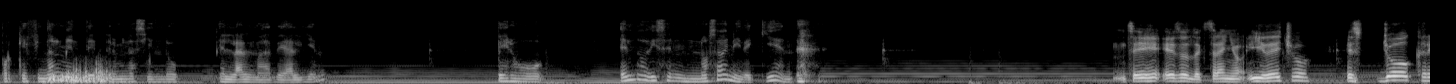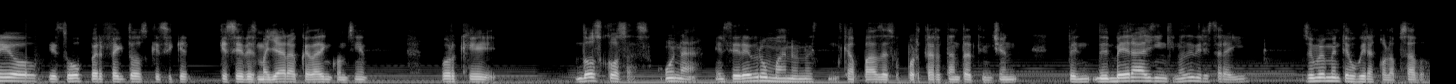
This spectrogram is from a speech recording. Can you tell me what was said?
porque finalmente termina siendo el alma de alguien, pero él no dice, no sabe ni de quién. Sí, eso es lo extraño. Y de hecho, yo creo que estuvo perfecto que se, que, se desmayara o quedara inconsciente. Porque dos cosas. Una, el cerebro humano no es capaz de soportar tanta tensión. Ver a alguien que no debería estar ahí, simplemente hubiera colapsado.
